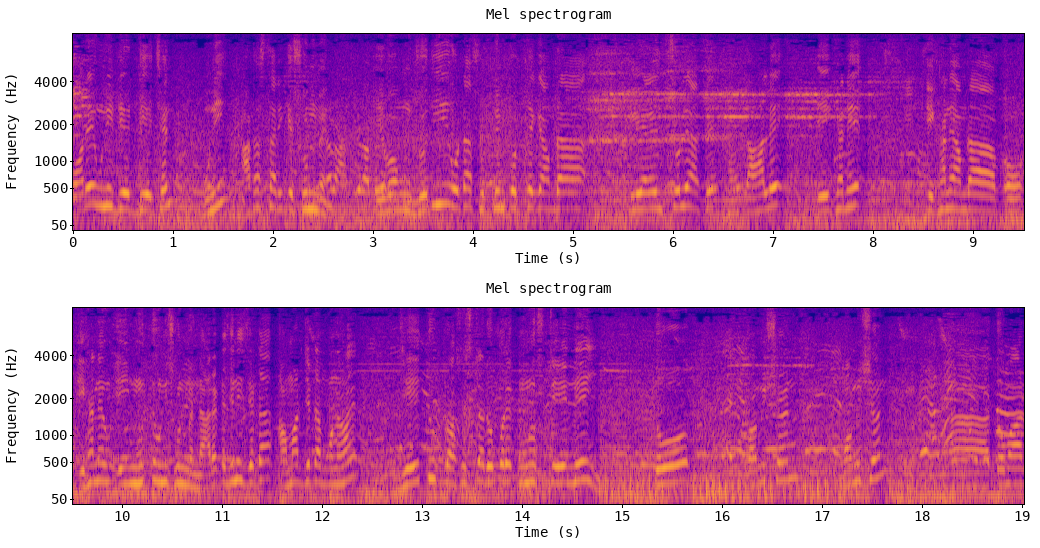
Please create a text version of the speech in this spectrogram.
পরে উনি ডেট দিয়েছেন, উনি আঠাশ তারিখে শুনবেন। এবং যদি ওটা সুপ্রিম কোর্ট থেকে আমরা ক্লিয়ারেন্স চলে আসে, তাহলে এইখানে, এখানে আমরা এখানে এই মুহূর্তে উনি শুনবেন না। আরেকটা জিনিস যেটা আমার যেটা মনে হয়, যেহেতু প্রসেসটার উপরে কোনো স্টে নেই তো কমিশন কমিশন তোমার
